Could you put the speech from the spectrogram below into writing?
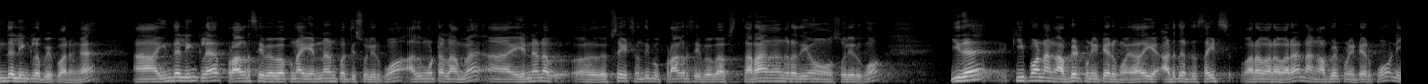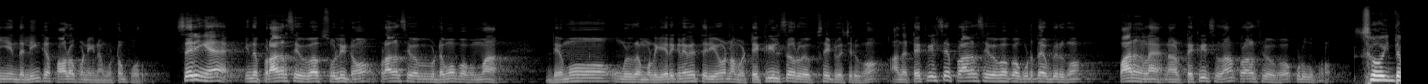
இந்த லிங்க்கில் போய் பாருங்கள் இந்த லிங்க்கில் ப்ராக்ரஸிவ் வெப் ஆப்னா என்னன்னு பற்றி சொல்லியிருப்போம். அது மட்டும் இல்லாமல் என்னென்ன வெப்சைட்ஸ் வந்து இப்போ ப்ராக்ரஸிவ் வெப் ஆப்ஸ் தராங்கங்கிறதையும் சொல்லியிருக்கோம். இதை கீப்பாக நாங்கள் அப்டேட் பண்ணிகிட்டே இருக்கோம். ஏதாவது அடுத்தடுத்த சைட்ஸ் வர வர வர நாங்கள் அப்டேட் பண்ணிகிட்டே இருப்போம். நீங்கள் இந்த லிங்கை ஃபாலோ பண்ணிங்கன்னா மட்டும் போதும். சரிங்க இந்த ப்ராகிரசிவ் வெப் சொல்லிட்டோம். ப்ராகிரசிவ் வெப் டெமோ பார்ப்போமா? டெமோ உங்களுக்கு நம்மளுக்கு ஏற்கனவே தெரியும். நம்ம டெக்ரீல்ஸாக ஒரு வெப்சைட் வச்சுருக்கோம். அந்த டெக்ரீல்ஸே ப்ராகிரசிவ் வெப்பாக கொடுத்தா எப்படி இருக்கும்? பாருங்களேன் நான் டெக்ரீல்ஸை தான் ப்ராகிரசிவ் வெப்பாக கொடுக்க போகிறோம் ஸோ இந்த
